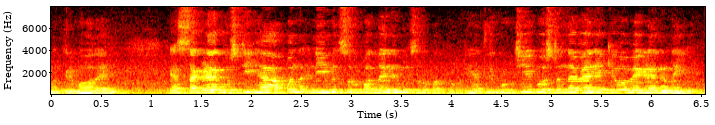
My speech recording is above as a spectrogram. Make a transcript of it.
मंत्री महोदयांनी या सगळ्या गोष्टी ह्या आपण नियमित स्वरूपात दैनंदिन स्वरूपात करतो ह्यातली कुठचीही गोष्ट नव्याने किंवा वेगळ्याने नाही आहे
